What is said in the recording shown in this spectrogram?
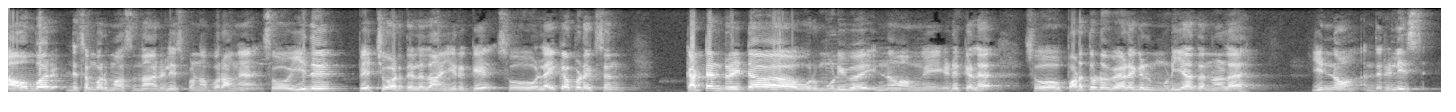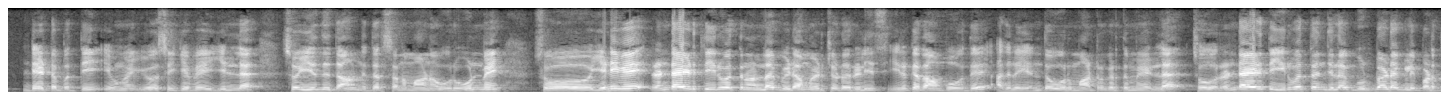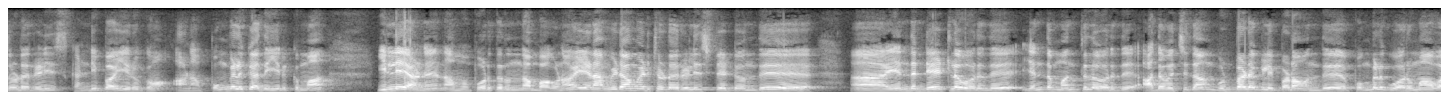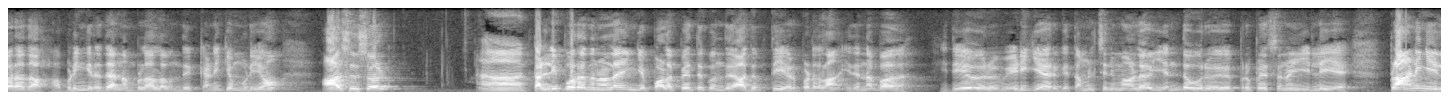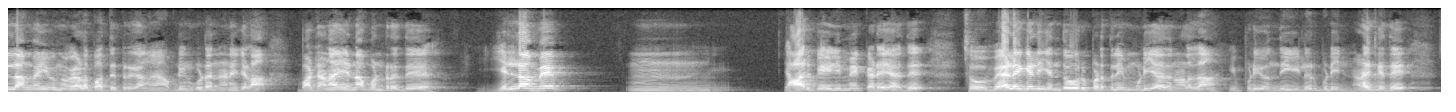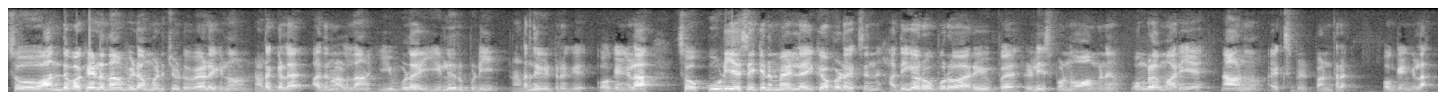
நவம்பர் டிசம்பர் மாதம் தான் ரிலீஸ் பண்ண போகிறாங்க ஸோ இது பேச்சுவார்த்தையில் தான் இருக்குது so Lyca production cut and ரைட்டாக ஒரு முடிவை இன்னும் அவங்க எடுக்கலை. ஸோ படத்தோட வேலைகள் முடியாதனால இன்னும் அந்த ரிலீஸ் டேட்டை பற்றி இவங்க யோசிக்கவே இல்லை. ஸோ இதுதான் நிதர்சனமான ஒரு உண்மை. ஸோ எனிவே ரெண்டாயிரத்தி இருபத்தி நாலில் விடாமுயற்சியோட ரிலீஸ் இருக்க தான் போகுது. அதில் எந்த ஒரு மாற்று கருத்துமே இல்லை. ஸோ ரெண்டாயிரத்தி இருபத்தஞ்சில் குட் பேட் அக்லி படத்தோட ரிலீஸ் கண்டிப்பாக இருக்கும். ஆனால் பொங்கலுக்கு அது இருக்குமா? இல்லையான்னு நாம் பொறுத்திருந்து தான் பார்க்கணும். ஏன்னா விடாமடிச்சோட ரிலீஸ் டேட் வந்து எந்த டேட்டில் வருது எந்த மந்தில் வருது அதை வச்சு தான் குட் பேட் அக்லி படம் வந்து பொங்கலுக்கு வருமா வராதா அப்படிங்கிறத நம்மளால் வந்து கணிக்க முடியும். ஆஸ் தள்ளி போகிறதுனால இங்கே பல பேர்த்துக்கு வந்து அதிருப்தி ஏற்படலாம். இது என்னப்பா இதே ஒரு வேடிக்கையாக இருக்குது தமிழ் சினிமாவில் எந்த ஒரு ப்ரிப்பரேஷனும் இல்லையே. பிளானிங் இல்லாமல் இவங்க வேலை பார்த்துட்ருக்காங்க அப்படின்னு கூட நினைக்கலாம். பட் ஆனால் என்ன பண்ணுறது எல்லாமே யார் கையிலையுமே கிடையாது. ஸோ வேலைகள் எந்த ஒரு படத்துலையும் முடியாதனால தான் இப்படி வந்து இழுபடி நடக்குது. ஸோ அந்த வகையில் தான் விடாமடிச்சோட வேலைகளும் நடக்கலை. அதனால தான் இவ்வளோ இழுபடி நடந்துக்கிட்டு இருக்கு ஓகேங்களா? ஸோ கூடிய சீக்கிரமே லைக்கா ப்ரொடக்ஷன் அதிகாரப்பூர்வ அறிவிப்பை ரிலீஸ் பண்ணுவாங்கன்னு உங்களை மாதிரியே நானும் எக்ஸ்பெக்ட் பண்ணுறேன் ஓகேங்களா?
